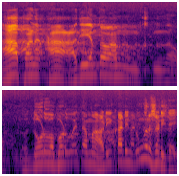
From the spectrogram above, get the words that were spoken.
હા, પણ હા, હજી એમ તો આમ દોડવો બોડવો હોય તો આમાં હળી કાઢીને ડુંગર સડી જાય.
